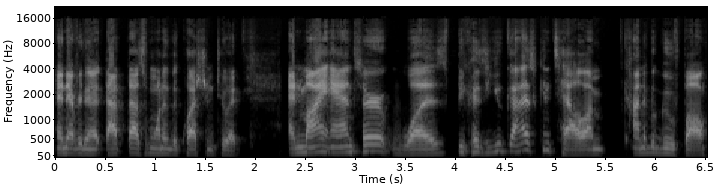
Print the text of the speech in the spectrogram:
and everything. That that's one of the question to it. And my answer was because you guys can tell I'm kind of a goofball.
